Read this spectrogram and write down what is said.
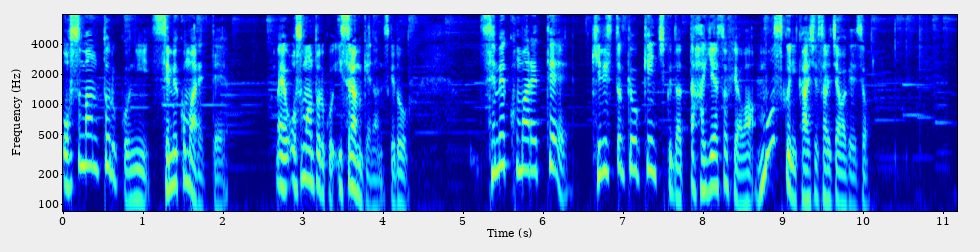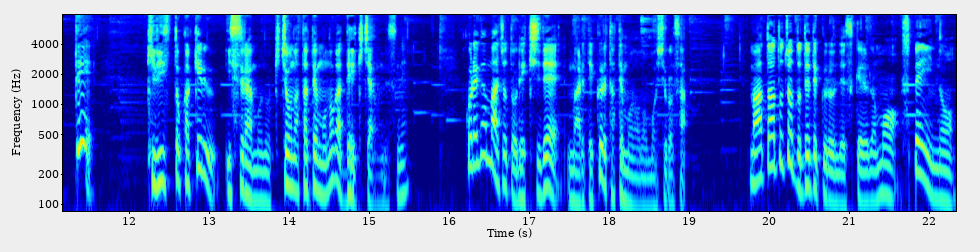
オスマントルコに攻め込まれて、まオスマントルコイスラム系なんですけど、攻め込まれて、キリスト教建築だったハギアソフィアはモスクに改修されちゃうわけですよ。で、キリスト×イスラムの貴重な建物ができちゃうんですね。これがまあちょっと歴史で生まれてくる建物の面白さ。まあ後々ちょっと出てくるんですけれども、スペインの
